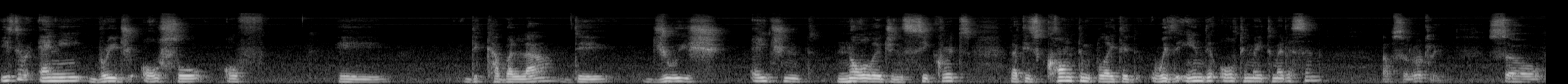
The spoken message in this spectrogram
Is there any bridge also of uh, the Kabbalah, the Jewish ancient knowledge and secrets that is contemplated within the ultimate medicine? Absolutely. So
